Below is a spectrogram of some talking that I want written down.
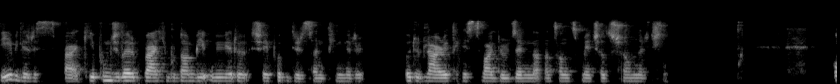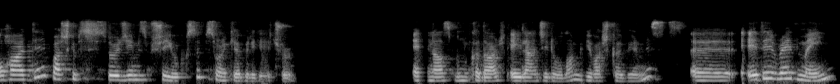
diyebiliriz. Belki yapımcıları belki buradan bir uyarı şey yapabiliriz. Hani filmleri ödüller ve festivaller üzerinden tanıtmaya çalışanlar için. O halde başka bir şey söyleyeceğimiz bir şey yoksa bir sonraki habere geçiyorum en az bunun kadar eğlenceli olan bir başka haberimiz. Ee, Eddie Redmayne,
